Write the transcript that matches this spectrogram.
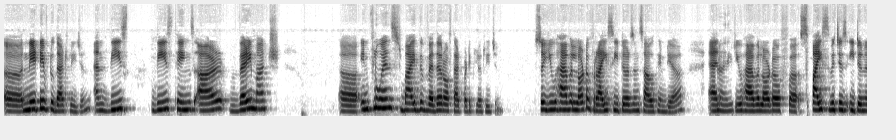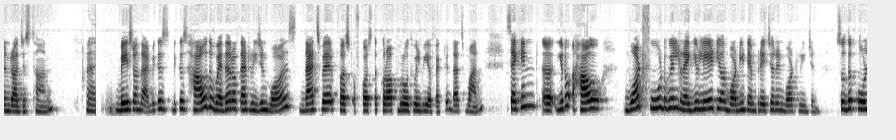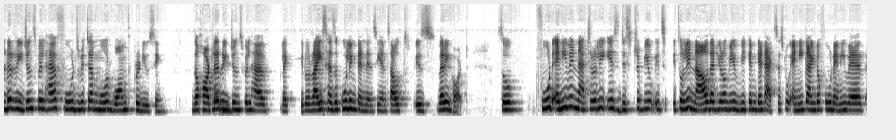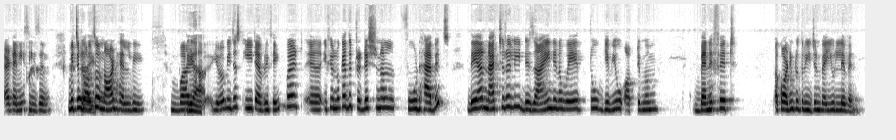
uh, native to that region and these these things are very much uh, influenced by the weather of that particular region. So you have a lot of rice eaters in South India, and Right. you have a lot of uh, spice which is eaten in Rajasthan Right. based on that because because how the weather of that region was that's where first of course the crop growth will be affected that's one second uh, you know how what food will regulate your body temperature in what region so the colder regions will have foods which are more warmth producing the hotter Right. regions will have like you know rice has a cooling tendency and south is very hot so food anyway naturally is distribute it's it's only now that you know we we can get access to any kind of food anywhere at any season which is Right. also not healthy but Yeah. you know we just eat everything but uh, if you look at the traditional food habits they are naturally designed in a way to give you optimum benefit according to the region where you live in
